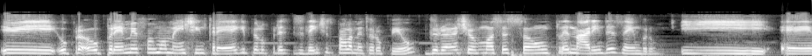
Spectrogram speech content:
E o, o prêmio é formalmente entregue pelo presidente do Parlamento Europeu durante uma sessão plenária em dezembro. E é,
